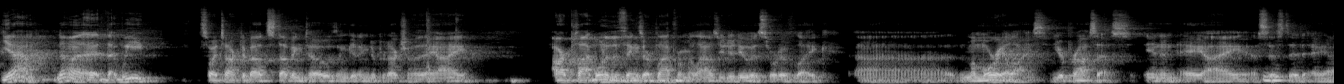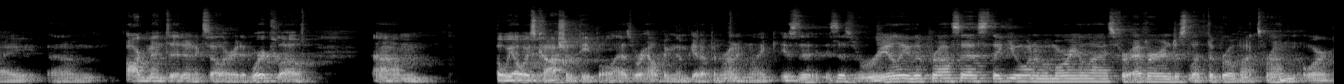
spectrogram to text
yeah, no, uh, we. So I talked about stubbing toes and getting to production with AI. Our plat, one of the things our platform allows you to do is sort of like uh, memorialize your process in an AI assisted, AI um, augmented and accelerated workflow. Um, but we always caution people as we're helping them get up and running. Like, is this is this really the process that you want to memorialize forever and just let the robots run, or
